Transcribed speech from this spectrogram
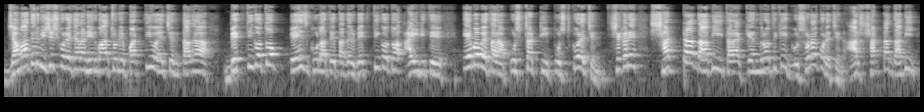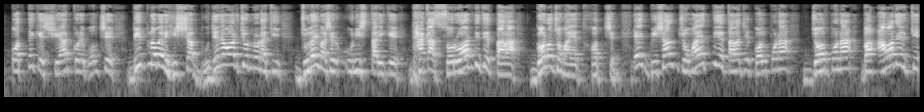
জামাতের, বিশেষ করে যারা নির্বাচনে প্রার্থী হয়েছেন, তারা ব্যক্তিগত পেজগুলাতে, তাদের ব্যক্তিগত আইডিতে এভাবে তারা পোস্টারটি পোস্ট করেছেন। সেখানে ষাটটা দাবি তারা কেন্দ্র থেকে ঘোষণা করেছেন। আর ষাটটা দাবি প্রত্যেকে শেয়ার করে বলছে, বিপ্লবের হিসাব বুঝে নেওয়ার জন্য নাকি জুলাই মাসের উনিশ তারিখে ঢাকা সরোয়ার্দিতে তারা গণজমায়েত হচ্ছেন। এই বিশাল জমায়েত নিয়ে তারা যে কল্পনা, জল্পনা বা আমাদেরকে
